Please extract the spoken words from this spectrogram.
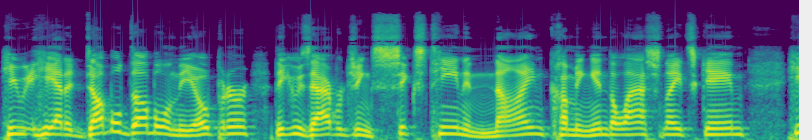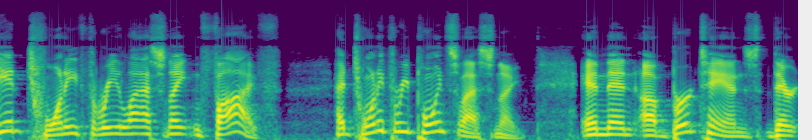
He, he had a double double in the opener. I think he was averaging 16 and 9 coming into last night's game. He had 23 last night and 5 had 23 points last night. And then uh, Bertans, the,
